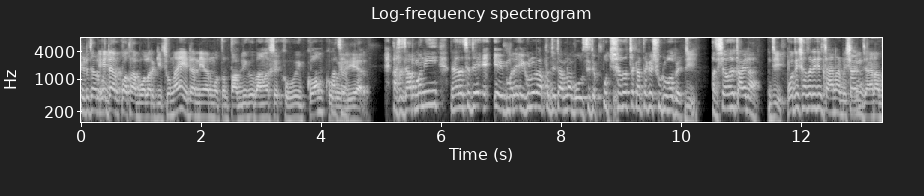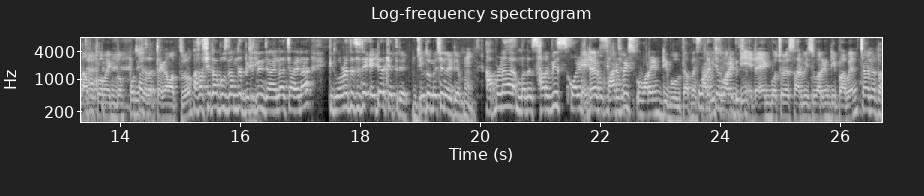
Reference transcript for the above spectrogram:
এটা এটার কথা বলার কিছু নাই এটা নেওয়ার মতন পাবলিকও বাংলাদেশে খুবই কম খুবই আচ্ছা। রেয়ার আচ্ছা জার্মানি দেখা যাচ্ছে যে মানে এগুলোর আপনার যেটা আমরা বলছি যে পঁচিশ হাজার টাকা থেকে শুরু হবে। জি। আচ্ছা সেটা হচ্ছে চায়না। জি পঁচিশ হাজারই যে চায়না বেশি দিন যায় না দাম কম একদম পঁচিশ হাজার টাকা মাত্র। আচ্ছা সেটা বুঝলাম যে বেশি দিন যায় না চায় না কিন্তু ঘটনা হচ্ছে যে এটার ক্ষেত্রে যেহেতু মেশিন আইটেম আপনারা মানে সার্ভিস ওয়ারেন্টি সার্ভিস ওয়ারেন্টি বলতে আপনি সার্ভিস ওয়ারেন্টি এটা এক বছরের সার্ভিস ওয়ারেন্টি পাবেন। চায়নাটা?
